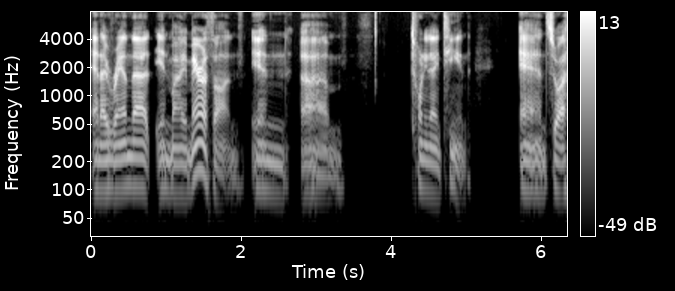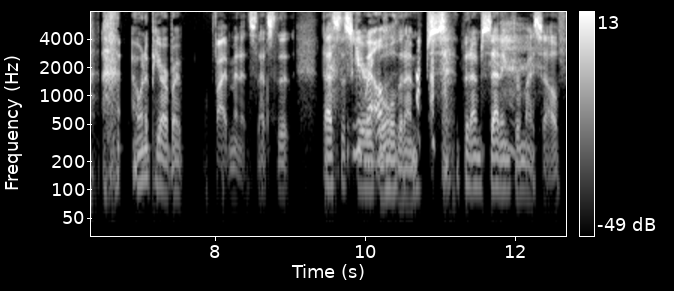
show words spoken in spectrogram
and I ran that in my marathon in um, 2019, and so I I want to PR by five minutes. That's the that's the scary goal that I'm that I'm setting for myself.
